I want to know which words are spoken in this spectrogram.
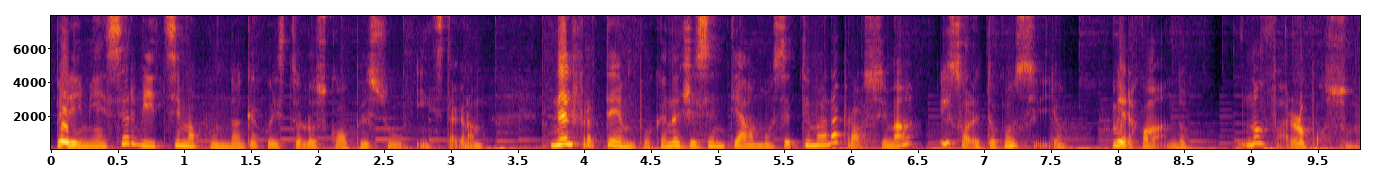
per i miei servizi, ma appunto anche questo lo scopri su Instagram. Nel frattempo che noi ci sentiamo settimana prossima, il solito consiglio. Mi raccomando, non fare l'oppossum.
